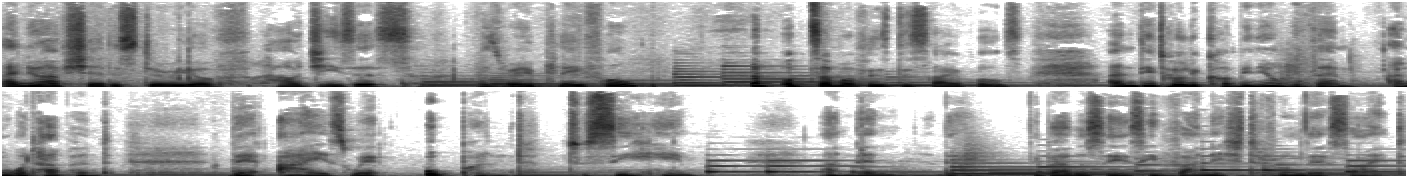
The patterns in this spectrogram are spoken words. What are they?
I know I've shared the story of how Jesus was very playful with some of his disciples and did Holy Communion with them. And what happened? Their eyes were opened to see him. And then the, the Bible says he vanished from their sight.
